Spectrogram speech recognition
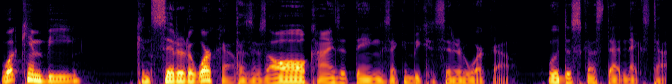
What can be considered a workout? Because there's all kinds of things that can be considered a workout. We'll discuss that next time.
